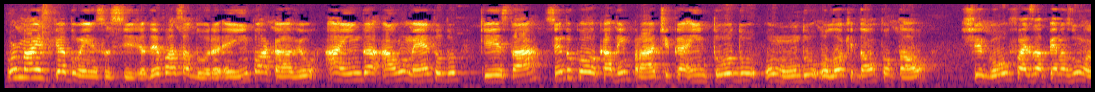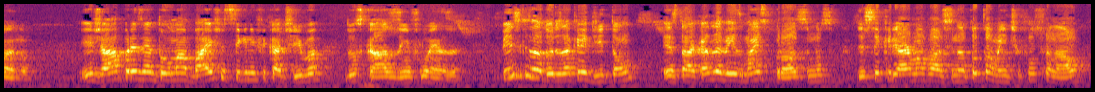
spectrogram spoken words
Por mais que a doença seja devastadora e implacável, ainda há um método que está sendo colocado em prática em todo o mundo. O lockdown total chegou faz apenas um ano e já apresentou uma baixa significativa dos casos de influenza. Pesquisadores acreditam estar cada vez mais próximos de se criar uma vacina totalmente funcional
